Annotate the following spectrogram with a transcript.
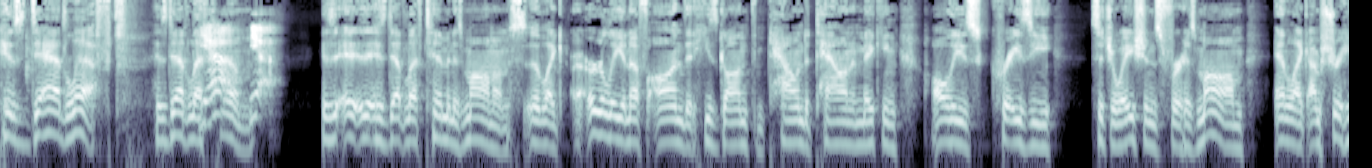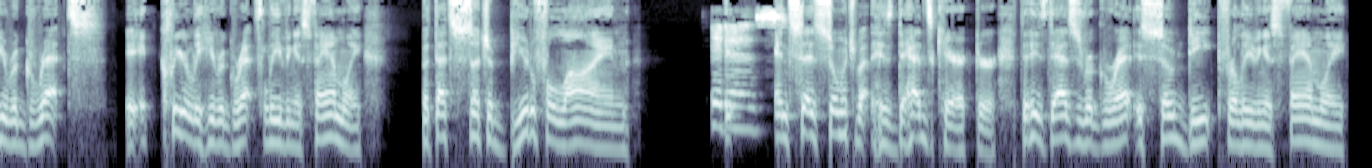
his dad left. His dad left Yeah. him Yeah. his his dad left him and his mom like early enough on that he's gone from town to town and making all these crazy situations for his mom, and like I'm sure he regrets. It, it- clearly, he regrets leaving his family, but that's such a beautiful line It is. and says so much about his dad's character that his dad's regret is so deep for leaving his family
